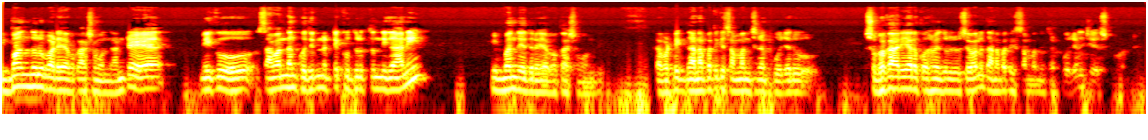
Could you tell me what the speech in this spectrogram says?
ఇబ్బందులు పడే అవకాశం ఉంది. అంటే మీకు సంబంధం కుదిరినట్టే కుదురుతుంది కానీ ఇబ్బంది ఎదురయ్యే అవకాశం ఉంది. కాబట్టి గణపతికి సంబంధించిన పూజలు శుభకార్యాల కోసం ఎదురు చూసేవాళ్ళు గణపతికి సంబంధించిన పూజలు చేసుకోండి.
